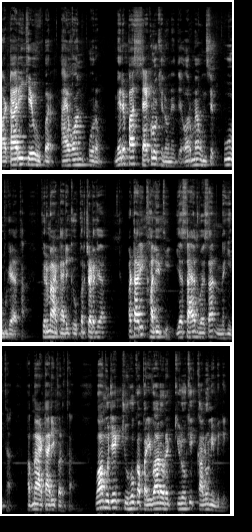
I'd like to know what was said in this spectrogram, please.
अटारी के ऊपर, हाइवान ओरम। मेरे पास सैकड़ों खिलौने थे और मैं उनसे ऊब गया था। फिर मैं अटारी के ऊपर चढ़ गया। अटारी खाली थी यह शायद वैसा नहीं था। अब मैं अटारी पर था। वहाँ मुझे एक चूहों का परिवार और एक कीड़ों की कॉलोनी मिली।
